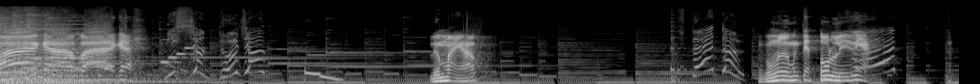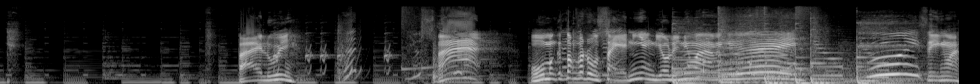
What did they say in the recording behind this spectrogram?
บายกะบายกะเริ่มใหม่ครับผมต้องเริ่มตั้งแต่ต้นเลยเนี่ย ไปลุยอะโอ้มันก็ต้องกระโดดใส่นี่อย่างเดียวเลยนี่มาเงยอุ้ยเซ็งมา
